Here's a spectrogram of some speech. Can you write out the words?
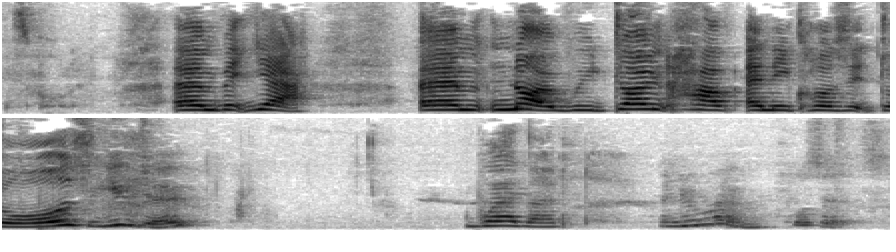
It's falling. Um, but yeah. Um, no, we don't have any closet doors. You do Where then? in your room closets.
